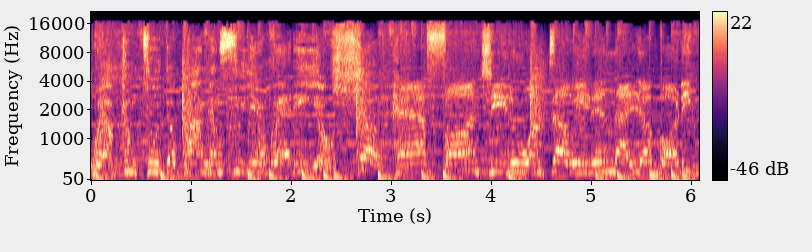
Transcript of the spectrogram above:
welcome to the Bang Myung-soo's radio show Have fun 지루함 따위를 날려버리고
